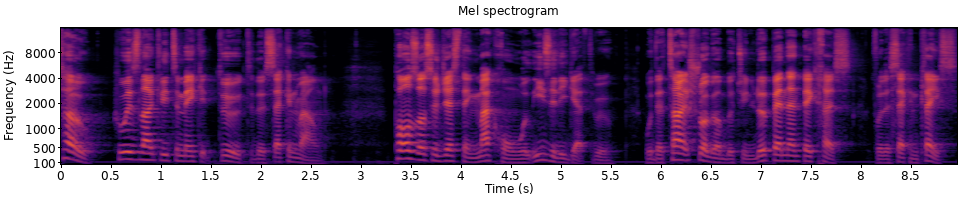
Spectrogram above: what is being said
So, who is likely to make it through to the second round? Polls are suggesting Macron will easily get through, with a tight struggle between Le Pen and Pécresse for the second place.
